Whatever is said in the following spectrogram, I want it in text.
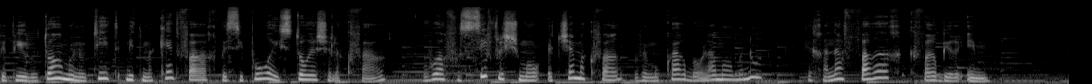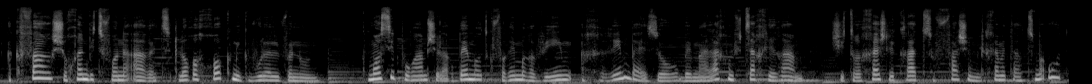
בפעילותו האמנותית מתמקד פרח בסיפור ההיסטוריה של הכפר, והוא אף הוסיף לשמו את שם הכפר ומוכר בעולם האמנות כחנה פרח כפר ביראים. הכפר שוכן בצפון הארץ, לא רחוק מגבול הלבנון. כמו סיפורם של הרבה מאוד כפרים ערביים אחרים באזור, במהלך מבצע חירם, שהתרחש לקראת סופה של מלחמת העצמאות,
